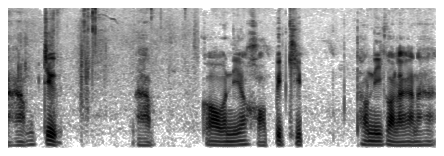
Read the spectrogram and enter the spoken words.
น้ำจืดนะครับ ก็วันนี้ขอปิดคลิปเท่านี้ก่อนแล้วกันนะฮะ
